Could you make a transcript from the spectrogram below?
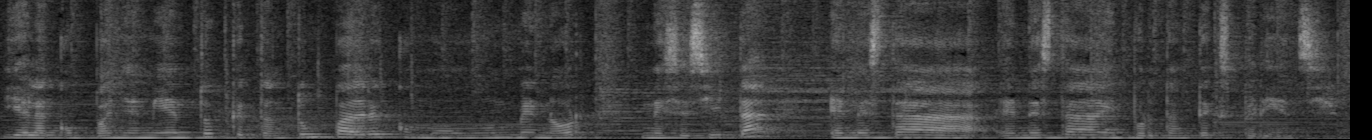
y el acompañamiento que tanto un padre como un menor necesita en esta, en esta importante experiencia.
